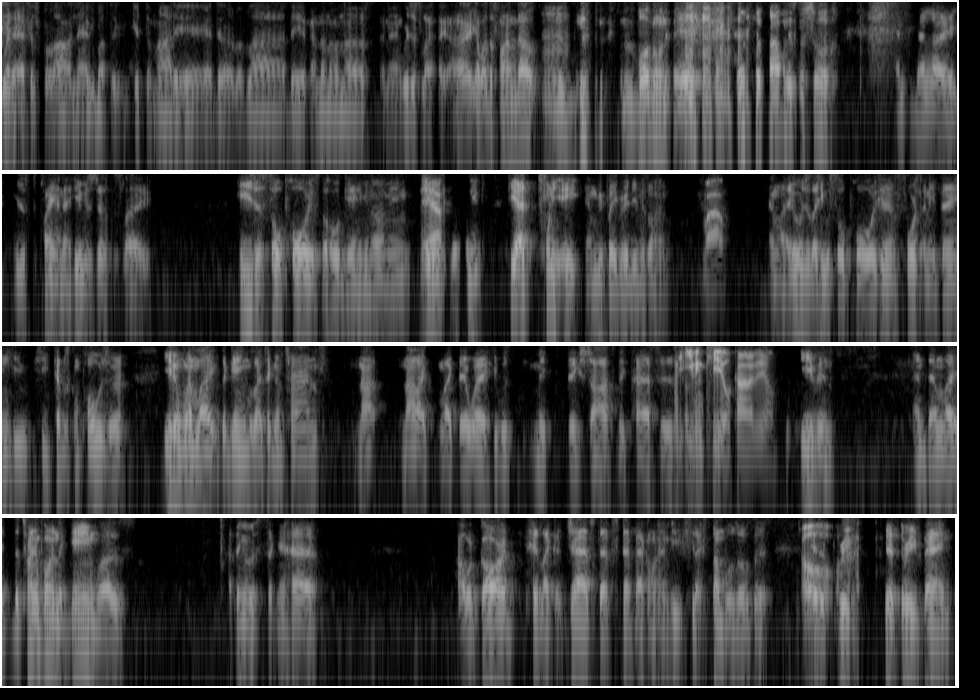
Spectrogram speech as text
where the efforts for on now. We about to get them out of here. Blah blah blah. They ain't got none on us, and then we're just like, all right, y'all about to find out when this mm. when this ball going in the air. Confidence for sure. And then like we just playing, and he was just like, he just so poised the whole game. You know what I mean? He Yeah. any- he had 28, and we played great defense on him Wow. and like it was just like he was so poised. He didn't force anything. He he kept his composure, even when like the game was like taking a turn, not not like like their way. He was make big shots, big passes, even keel kind of deal. even. And then like the turning point in the game was, I think it was second half. Our guard hit like a jab step, step back on him. He he like stumbled a little bit, hit Oh, a three, hit a three, bang.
